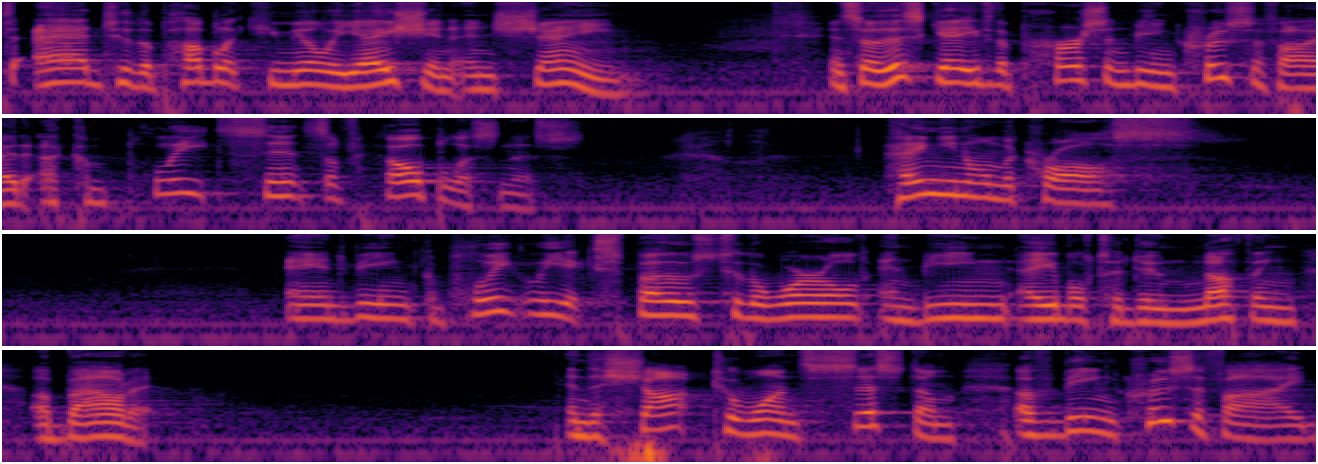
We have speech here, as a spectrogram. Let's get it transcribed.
to add to the public humiliation and shame. And so this gave the person being crucified a complete sense of helplessness. Hanging on the cross and being completely exposed to the world and being able to do nothing about it. And the shock to one's system of being crucified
